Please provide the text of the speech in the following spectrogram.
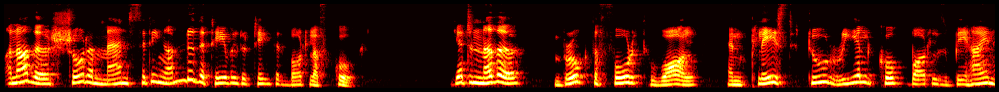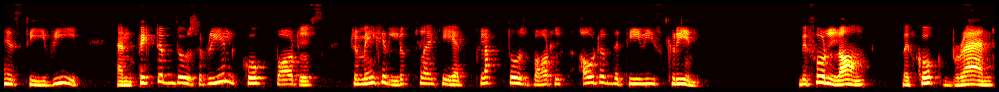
Another showed a man sitting under the table to take that bottle of Coke. Yet another broke the fourth wall and placed two real Coke bottles behind his TV and picked up those real Coke bottles to make it look like he had plucked those bottles out of the TV screen. Before long, the Coke brand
